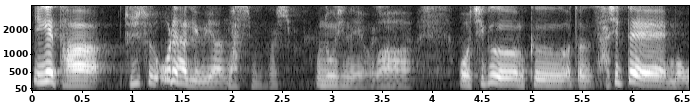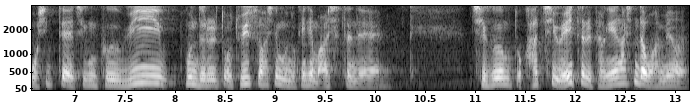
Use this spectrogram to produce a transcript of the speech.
이게 다 주짓수를 오래 하기 위한 맞습니다. 맞습니다. 운동이시네요. 와, 어, 지금 그 어떤 40대, 뭐 50대 지금 그 위 분들을 또 주짓수 하시는 분들 굉장히 많으실 텐데 지금 또 같이 웨이트를 병행하신다고 하면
